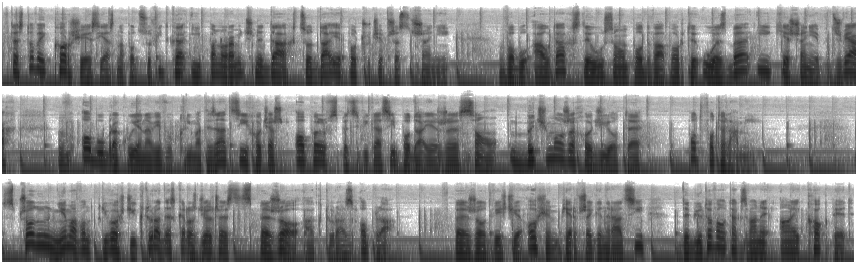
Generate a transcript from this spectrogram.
W testowej Corsie jest jasna podsufitka i panoramiczny dach, co daje poczucie przestrzeni. W obu autach z tyłu są po dwa porty USB i kieszenie w drzwiach. W obu brakuje nawiewów klimatyzacji, chociaż Opel w specyfikacji podaje, że są. Być może chodzi o te pod fotelami. Z przodu nie ma wątpliwości, która deska rozdzielcza jest z Peugeot, a która z Opla. Peugeot 208 pierwszej generacji debiutował tzw. iCockpit,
